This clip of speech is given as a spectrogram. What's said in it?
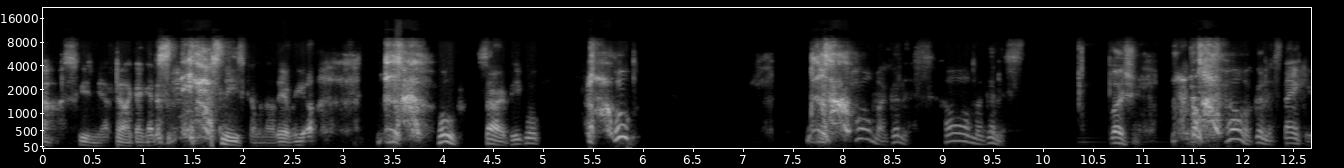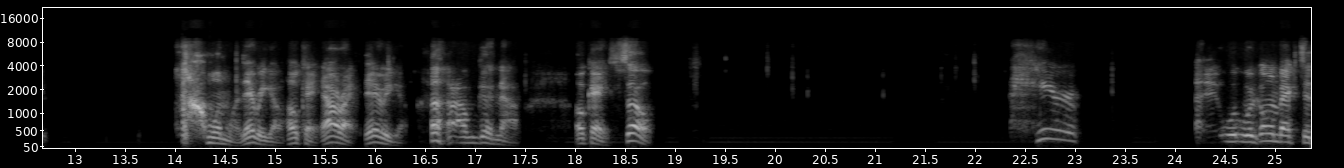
Oh, excuse me. I feel like I got a sneeze coming on. There we go. Ooh, sorry, people. Ooh. oh my goodness. Oh my goodness. Bless you. Oh my goodness. Thank you. One more. There we go. Okay. All right. There we go. I'm good now. Okay. So here uh, we're going back to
